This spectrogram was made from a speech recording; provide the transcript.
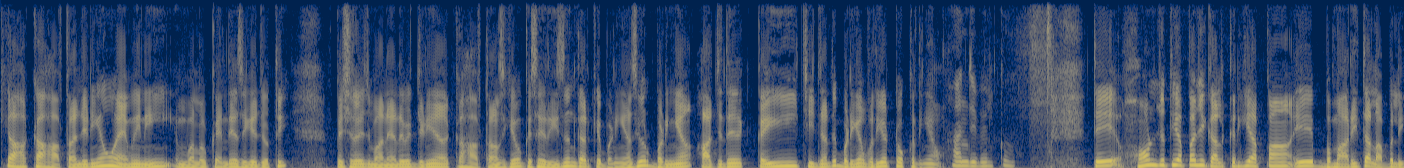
ਕਿਹਾ ਕਹਾਵਤਾਂ ਜਿਹੜੀਆਂ ਉਹ ਐਵੇਂ ਨਹੀਂ ਮਤਲਬ ਕਹਿੰਦੇ ਸੀਗੇ ਜੋਤੀ। ਪਿਛਲੇ ਜ਼ਮਾਨਿਆਂ ਦੇ ਵਿੱਚ ਜਿਹੜੀਆਂ ਕਹਾਵਤਾਂ ਸੀਗੀਆਂ ਉਹ ਕਿਸੇ ਰੀਜ਼ਨ ਕਰਕੇ ਬਣੀਆਂ ਸੀ ਔਰ ਬੜੀਆਂ ਅੱਜ ਦੇ ਕਈ ਚੀਜ਼ਾਂ ਤੇ ਬੜੀਆਂ ਵਧੀਆ ਟੁੱਕਦੀਆਂ ਹਾਂਜੀ ਬਿਲਕੁਲ। ਤੇ ਹੁਣ ਜੋਤੀ ਆਪਾਂ ਜੀ ਗੱਲ ਕਰੀਏ ਆਪਾਂ ਇਹ ਬਿਮਾਰੀ ਤਾਂ ਲੱਭ ਲਈ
